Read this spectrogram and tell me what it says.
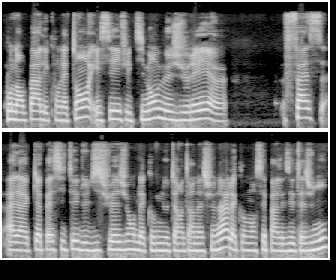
qu'on en parle et qu'on l'attend, et c'est effectivement mesurer face à la capacité de dissuasion de la communauté internationale, à commencer par les États-Unis,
